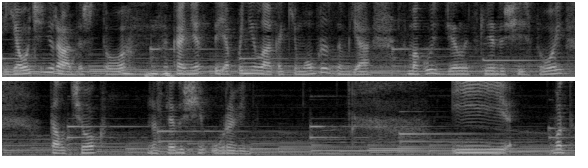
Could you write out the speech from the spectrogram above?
я очень рада, что наконец-то я поняла, каким образом я смогу сделать следующий свой толчок на следующий уровень. И вот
